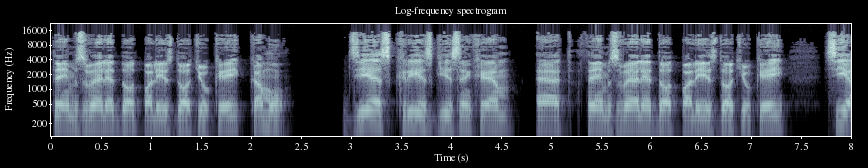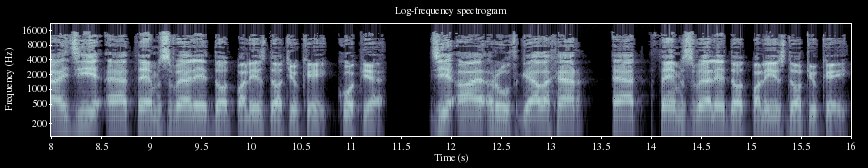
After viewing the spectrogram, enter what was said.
thamesvalley.police.uk Кому? DS Chris Gislingham at thamesvalley.police.uk cid at thamesvalley.police.uk. Копия. D.I. Ruth Gallagher at thamesvalley.police.uk.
